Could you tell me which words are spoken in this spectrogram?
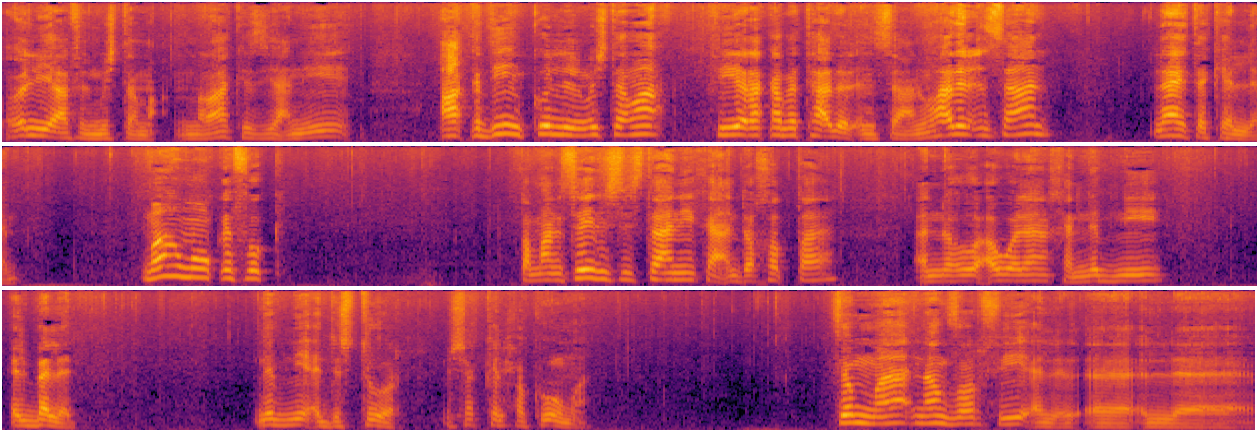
عليا في المجتمع. مراكز يعني عاقدين كل المجتمع في رقبة هذا الإنسان وهذا الإنسان لا يتكلم. ما هو موقفك؟ طبعا السيد السيستاني كان عنده خطة أنه أولا خلينا نبني البلد نبني الدستور نشكل حكومة. ثم ننظر في ال ال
